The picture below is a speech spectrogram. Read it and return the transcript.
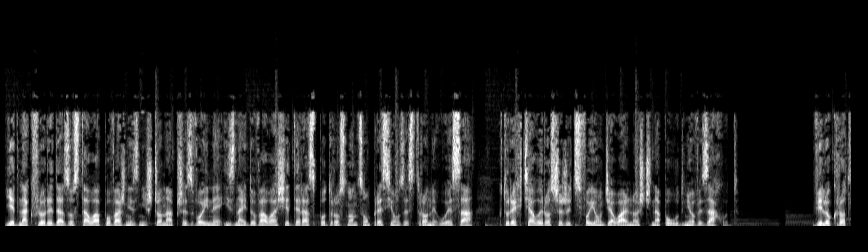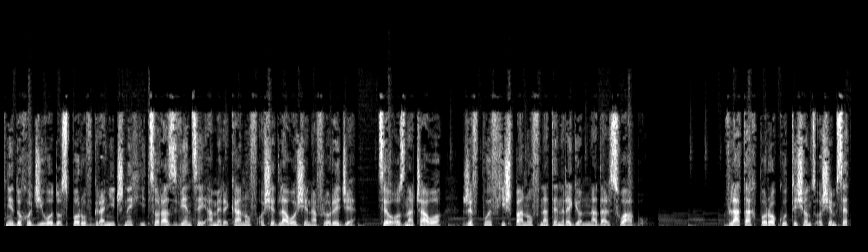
Jednak Floryda została poważnie zniszczona przez wojnę i znajdowała się teraz pod rosnącą presją ze strony USA, które chciały rozszerzyć swoją działalność na południowy zachód. Wielokrotnie dochodziło do sporów granicznych i coraz więcej Amerykanów osiedlało się na Florydzie, co oznaczało, że wpływ Hiszpanów na ten region nadal słabł. W latach po roku 1800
